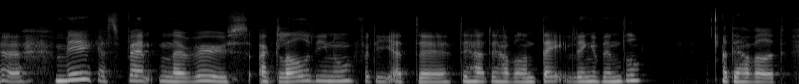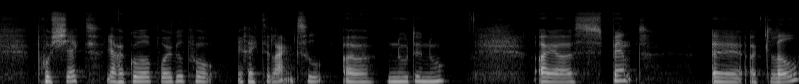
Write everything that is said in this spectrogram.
uh, mega spændt, nervøs og glad lige nu, fordi at øh, det her det har været en dag længe ventet. Og det har været et projekt, jeg har gået og brygget på i rigtig lang tid, og nu er det nu. Og jeg er også spændt øh, og glad,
